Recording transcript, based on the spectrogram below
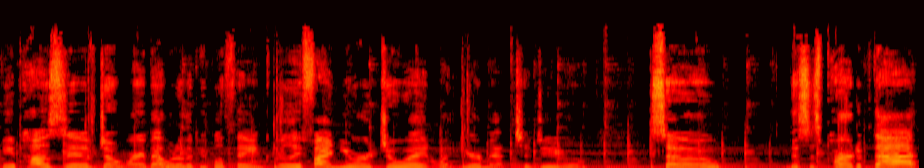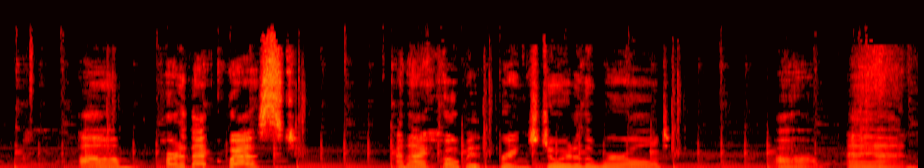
be positive, don't worry about what other people think, really find your joy in what you're meant to do. So, this is part of that, um, part of that quest, and I hope it brings joy to the world. Um, and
